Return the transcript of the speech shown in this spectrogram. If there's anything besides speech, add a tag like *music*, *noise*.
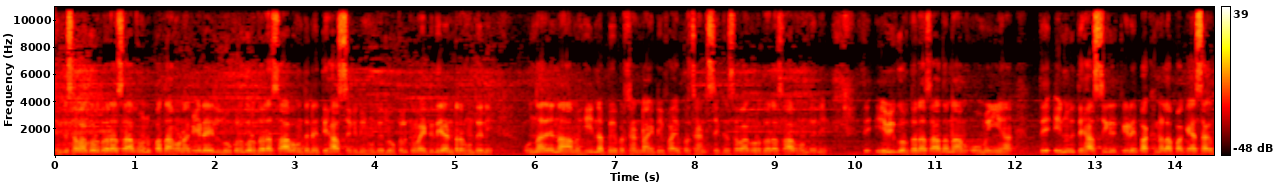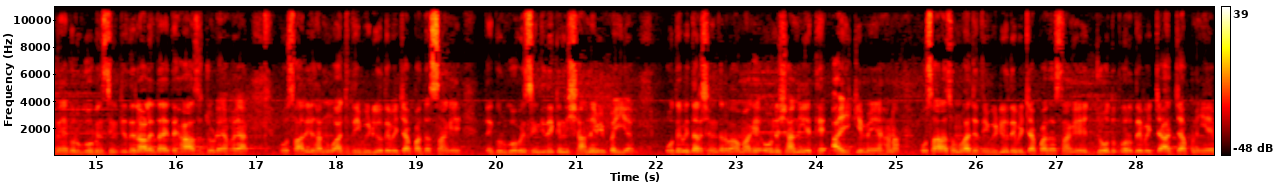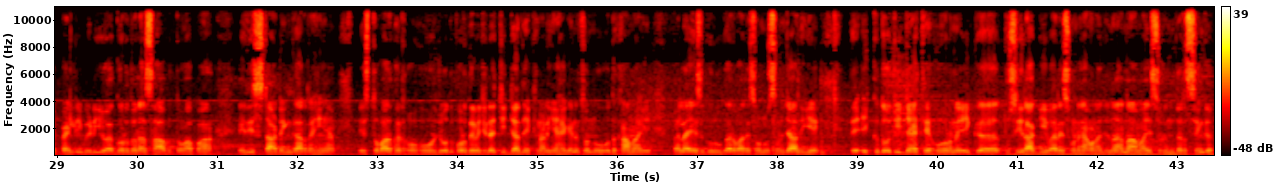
ਸਿੰਘ ਸਭਾ ਗੁਰਦੁਆਰਾ ਸਾਹਿਬ ਤੁਹਾਨੂੰ ਪਤਾ ਹੋਣਾ ਕਿ ਜਿਹੜੇ ਲੋਕਲ ਗੁਰਦੁਆਰਾ ਸਾਹਿਬ ਹੁੰਦੇ ਨੇ, ਇਤਿਹਾਸਿਕ ਨਹੀਂ ਹੁੰਦੇ, ਲੋਕਲ ਕਮੇਟੀ ਦੇ ਅੰਡਰ ਹੁੰਦੇ ਨੇ, ਉਹਨਾਂ ਦੇ ਨਾਮ ਹੀ 90% 95% ਸਿੰਘ ਸਭਾ ਗੁਰਦੁਆਰਾ ਸਾਹਿਬ ਹੁੰਦੇ ਨੇ। ਤੇ ਇਹ ਵੀ ਗੁਰਦੁਆਰਾ ਸਾਹਿਬ ਦਾ ਨਾਮ ਉਵੇਂ ਹੀ ਆ ਤੇ ਇਹਨੂੰ ਇਤਿਹਾਸਿਕ ਕਿਹੜੇ ਪੱਖ ਨਾਲ ਆਪਾਂ ਕਹਿ ਸਕਦੇ ਹਾਂ, ਗੁਰੂ ਗੋਬਿੰਦ ਸਿੰਘ ਜੀ ਦੇ ਨਾਲ ਇਹਦਾ ਇਤਿਹਾਸ ਜੁੜਿਆ ਹੋਇਆ। ਉਹ ਸਾਰੀ ਸਾਨੂੰ ਅੱਜ ਦੀ ਵੀਡੀਓ ਦੇ ਵਿੱਚ ਆਪਾਂ ਦੱਸਾਂਗੇ ਤੇ ਗੁਰੂ ਗੋਬਿੰਦ ਸਿੰਘ ਜੀ ਦੀ ਇੱਕ ਨਿਸ਼ਾਨੀ ਵੀ ਪਈ ਆ, ਉਹਦੇ ਵੀ ਦਰਸ਼ਨ ਕਰਵਾਵਾਂਗੇ। ਉਹ ਨਿਸ਼ਾਨੀ ਇੱਥੇ ਆਈ ਕਿਵੇਂ ਆ, ਹਨਾ? ਉਹ ਸਾਰਾ ਤੁਹਾਨੂੰ ਅੱਜ ਦੀ ਵੀਡੀਓ ਦੇ ਵਿੱਚ ਆਪਾਂ ਦੱਸਾਂਗੇ। ਜੋਧਪੁਰ ਦੇ ਵਿੱਚ ਅੱਜ ਆਪਣੀ ਇਹ ਪਹਿਲੀ ਵੀਡੀਓ ਆ, ਗੁਰਦੁਆਰਾ ਸਾਹਿਬ ਤੋਂ ਆਪਾਂ ਇਹਦੀ ਸਟਾਰਟਿੰਗ ਕਰ ਰਹੇ ਹਾਂ। ਇਸ ਤੋਂ ਬਾਅਦ ਫਿਰ ਹੋਰ ਜੋਧਪੁਰ ਦੇ ਵਿੱਚ ਜਿਹੜੇ ਚੀਜ਼ਾਂ ਦੇਖਣ ਵਾਲੀਆਂ ਹੈਗੀਆਂ ਨੇ, ਤੁਹਾਨੂੰ ਉਹ ਦਿਖਾਵਾਂਗੇ। ਪਹਿਲਾਂ ਇਸ ਗੁਰੂ ਘਰ ਬਾਰੇ ਤੁਹਾਨੂੰ ਸਮਝਾ ਦਈਏ। ਤੇ ਇੱਕ ਦੋ ਚੀਜ਼ਾਂ ਇੱਥੇ ਹੋਰ ਨੇ। ਇੱਕ ਤੁਸੀਂ ਰਾਗੀ ਬਾਰੇ ਸੁਣਿਆ ਹੋਣਾ ਜਿਹਨਾਂ ਦਾ ਨਾਮ ਆ ਜੀ ਸੁਰਿੰਦਰ ਸਿੰਘ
